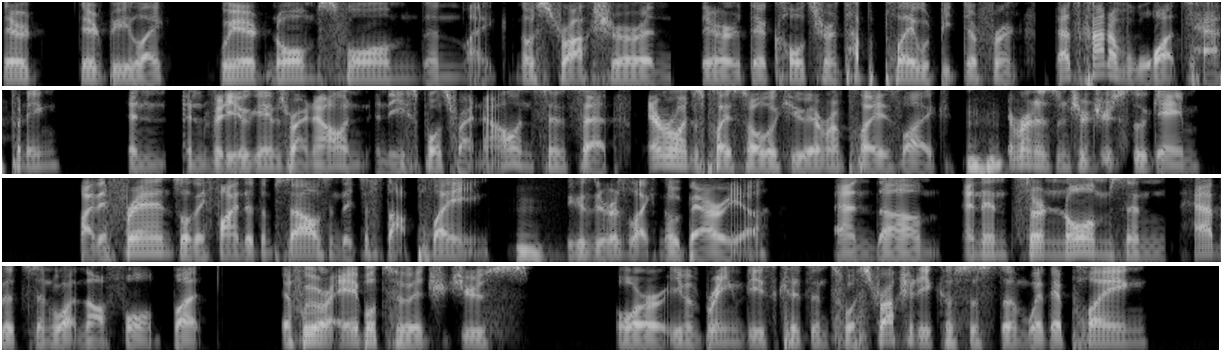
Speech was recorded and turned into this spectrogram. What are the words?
there there'd be like weird norms formed and like no structure and their their culture and type of play would be different. That's kind of what's happening in in video games right now and in, in esports right now. And since that everyone just plays solo queue, everyone plays like mm-hmm. everyone is introduced to the game by their friends or they find it themselves and they just start playing mm. because there is like no barrier. And um and then certain norms and habits and whatnot form. But if we were able to introduce or even bring these kids into a structured ecosystem where they're playing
